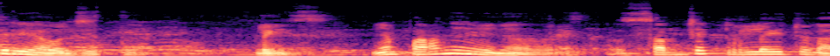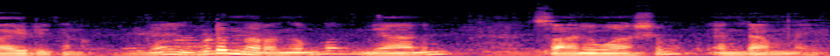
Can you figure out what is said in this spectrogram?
ഒരു ഔചിത്യം പ്ലീസ് ഞാൻ പറഞ്ഞു കഴിഞ്ഞത് സബ്ജക്ട് റിലേറ്റഡ് ആയിരിക്കണം. ഞാൻ ഇവിടെ നിന്ന് ഇറങ്ങുമ്പോൾ ഞാനും സാനുമാഷും എന്റെ അമ്മയും.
